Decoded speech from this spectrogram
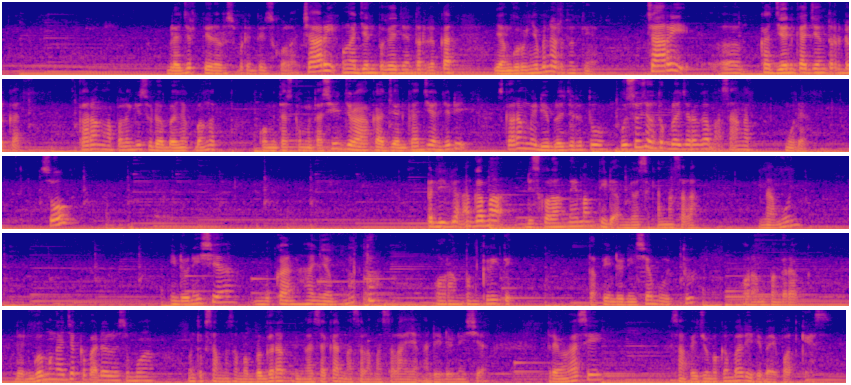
Belajar tidak harus berhenti di sekolah. Cari pengajian-pengajian terdekat yang gurunya benar tentunya. Cari eh, kajian-kajian terdekat. Sekarang apalagi sudah banyak banget komunitas-komunitas hijrah, kajian-kajian. Jadi sekarang media belajar itu khususnya untuk belajar agama sangat mudah. So, pendidikan agama di sekolah memang tidak menyelesaikan masalah. Namun, Indonesia bukan hanya butuh orang pengkritik, tapi Indonesia butuh orang penggerak. Dan gue mengajak kepada lo semua untuk sama-sama bergerak menyelesaikan masalah-masalah yang ada di Indonesia. Terima kasih. Sampai jumpa kembali di Bay Podcast.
